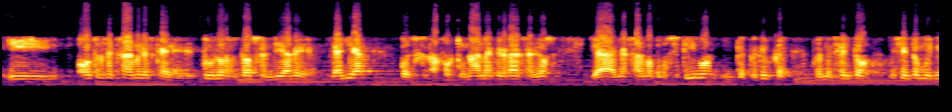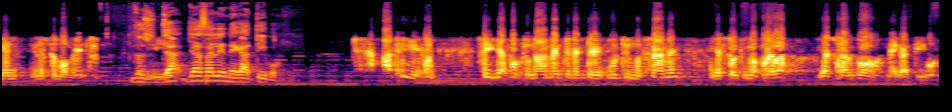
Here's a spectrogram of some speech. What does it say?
y otros exámenes que tuve los resultados el día de, ayer, pues afortunadamente, gracias a Dios, ya, ya salgo positivo y que, que pues me siento me siento muy bien en este momento. Entonces ya, ya sale negativo. Así es. Sí, ya afortunadamente en este último examen, en esta última prueba, ya salgo negativo.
